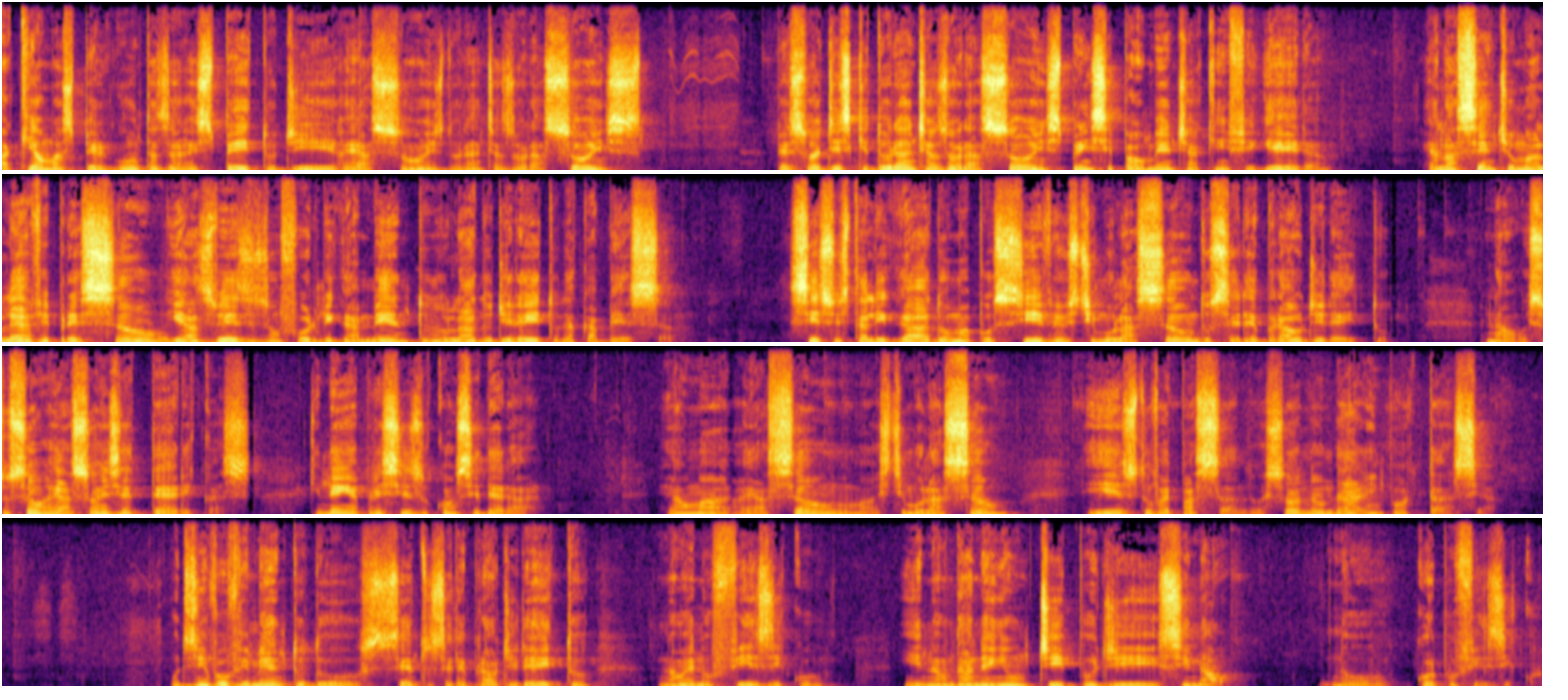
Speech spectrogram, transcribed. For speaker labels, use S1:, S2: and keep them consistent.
S1: Aqui há umas perguntas a respeito de reações durante as orações. A pessoa diz que durante as orações, principalmente aqui em Figueira, ela sente uma leve pressão e às vezes um formigamento no lado direito da cabeça. Se isso está ligado a uma possível estimulação do cerebral direito. Não, isso são reações etéricas que nem é preciso considerar. É uma reação, uma estimulação e isto vai passando, é só não dar importância. O desenvolvimento do centro cerebral direito não é no físico e não dá nenhum tipo de sinal no corpo físico.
